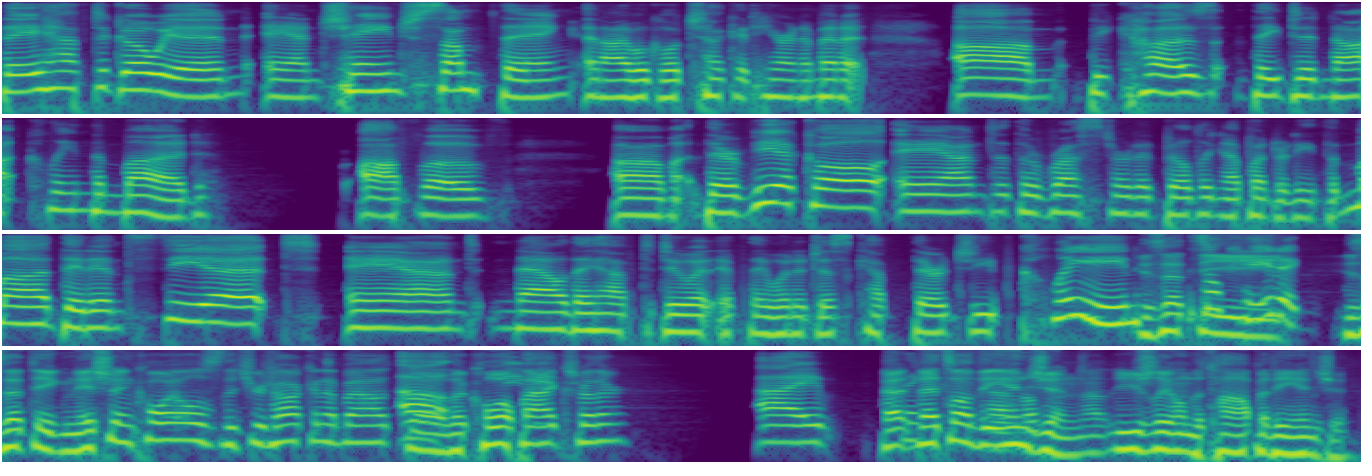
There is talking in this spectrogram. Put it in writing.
they have to go in and change something, and I will go check it here in a minute, um, because they did not clean the mud off of um, their vehicle, and the rust started building up underneath the mud. They didn't see it, and now they have to do it. If they would have just kept their Jeep clean, Is that it's the okay to. is that the ignition coils that you're talking about? Oh, uh, the coil packs, rather. I That, that's on the so. engine, uh, usually on the top of the engine.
